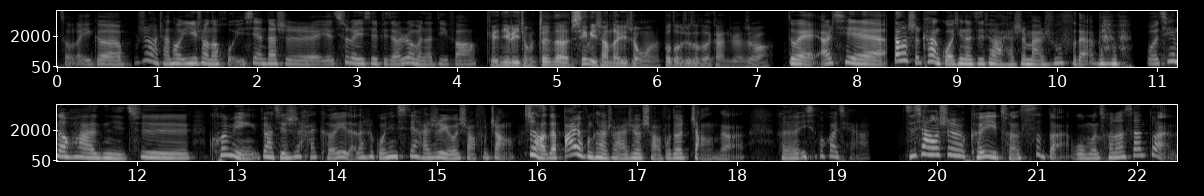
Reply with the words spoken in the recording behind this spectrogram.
走了一个不是很传统意义上的回线，但是也去了一些比较热门的地方。给你了一种真的心理上的一种说走就走的感觉，是吧？对，而且当时看国庆的机票还是蛮舒服的。国庆的话，你去昆明票其实还可以的，但是国庆期间还是有小幅涨，至少在八月份看的时候还是有小幅的涨的，可能一千多块钱啊。吉祥是可以存四段，我们存了三段。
